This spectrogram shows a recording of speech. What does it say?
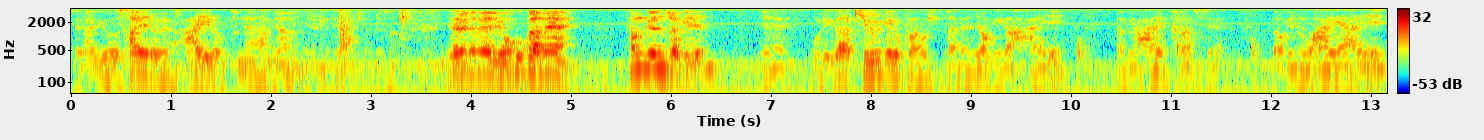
제가 요 사이를 i로 분해하면 이렇게 되겠죠 그래서 예를 들면 요 구간에 평균적인 예, 우리가 기울기를 구하고 싶다면 여기가 i 여기 i 플러스 1 여기는 yi,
